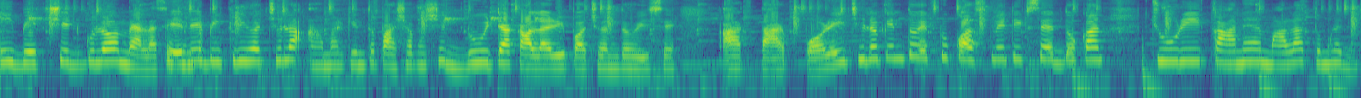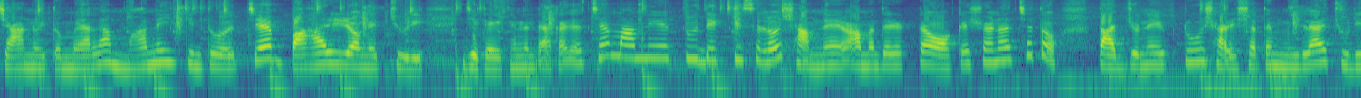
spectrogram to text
এই বেডশিটগুলো মেলাতে এদের বিক্রি হচ্ছিল। আমার কিন্তু পাশাপাশি দুইটা কালারই পছন্দ হয়েছে আর তারপরেই ছিল কিন্তু একটু কসমেটিক্সের দোকান। চুড়ি, কানের মালা তোমরা জানোই তো মেলা মানেই কিন্তু হচ্ছে বাহারি রঙের চুড়ি, যেটা এখানে দেখা যাচ্ছে। মামনি একটু দেখতেছিল, সামনে আমাদের একটা অকেশন আছে তো, তার জন্য একটু শাড়ির সাথে মিলায় চুড়ি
